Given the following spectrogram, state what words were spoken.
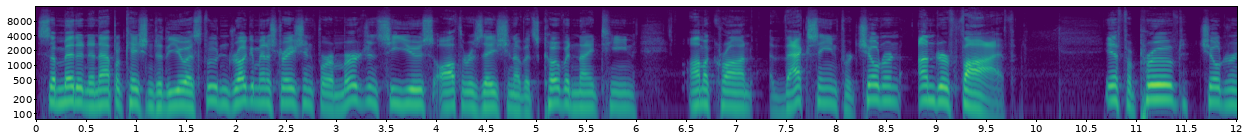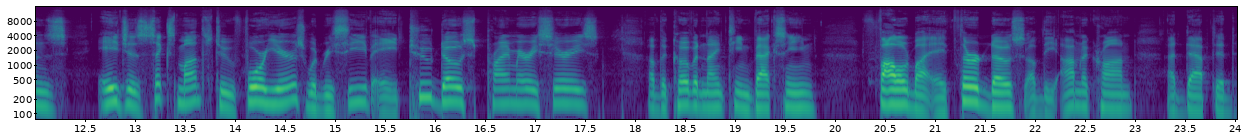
submitted an application to the U.S. Food and Drug Administration for emergency use authorization of its COVID 19 Omicron vaccine for children under five. If approved, children's ages six months to four years would receive a two dose primary series of the COVID 19 vaccine, followed by a third dose of the Omicron adapted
